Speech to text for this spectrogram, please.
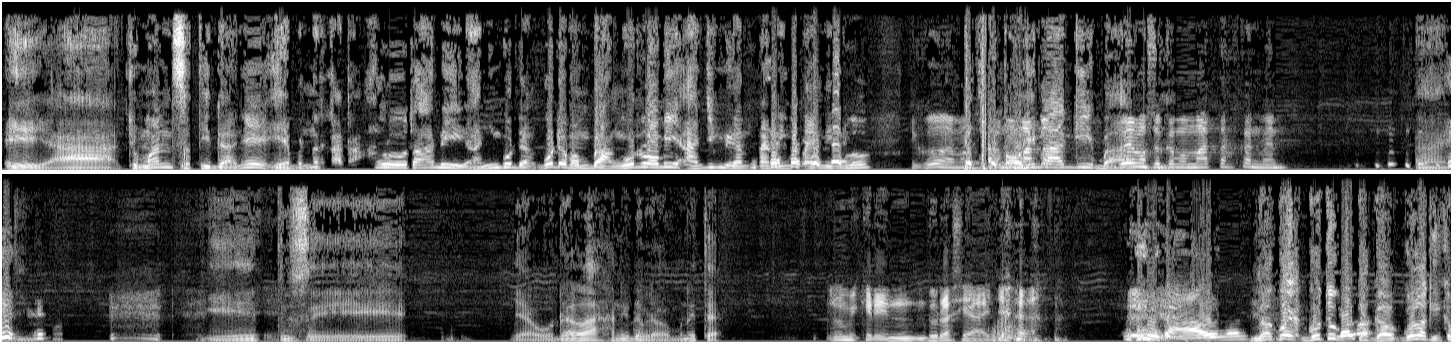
Iya cuman setidaknya ya bener kata lo tadi. Anjing gue udah gue udah membangun lo mi. Anjing dengan planning planning lo. Ya, gue emang suka lagi Gue bang. emang suka mematahkan, men. anjing. Gitu sih. Ya udahlah ini udah berapa menit ya? Lu mikirin durasi aja. tahu non Enggak, gue gue tuh kagak gue lagi ke,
